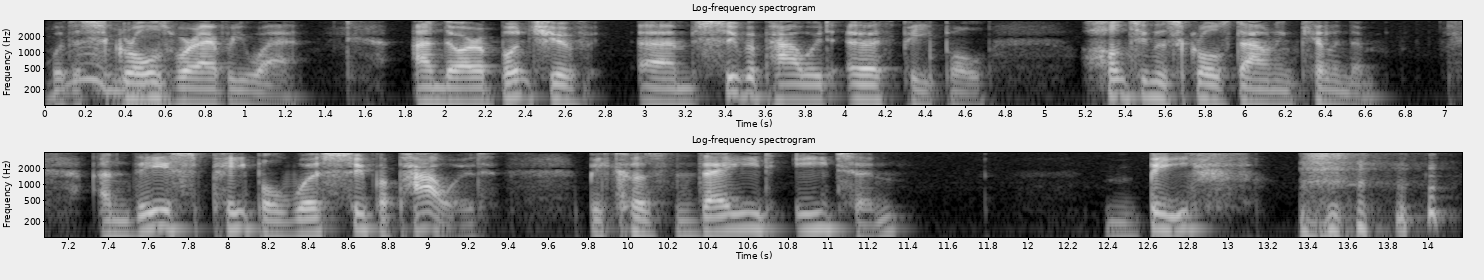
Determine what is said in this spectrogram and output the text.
where the Skrulls were everywhere. And there are a bunch of um, superpowered Earth people hunting the Skrulls down and killing them. And these people were superpowered because they'd eaten beef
